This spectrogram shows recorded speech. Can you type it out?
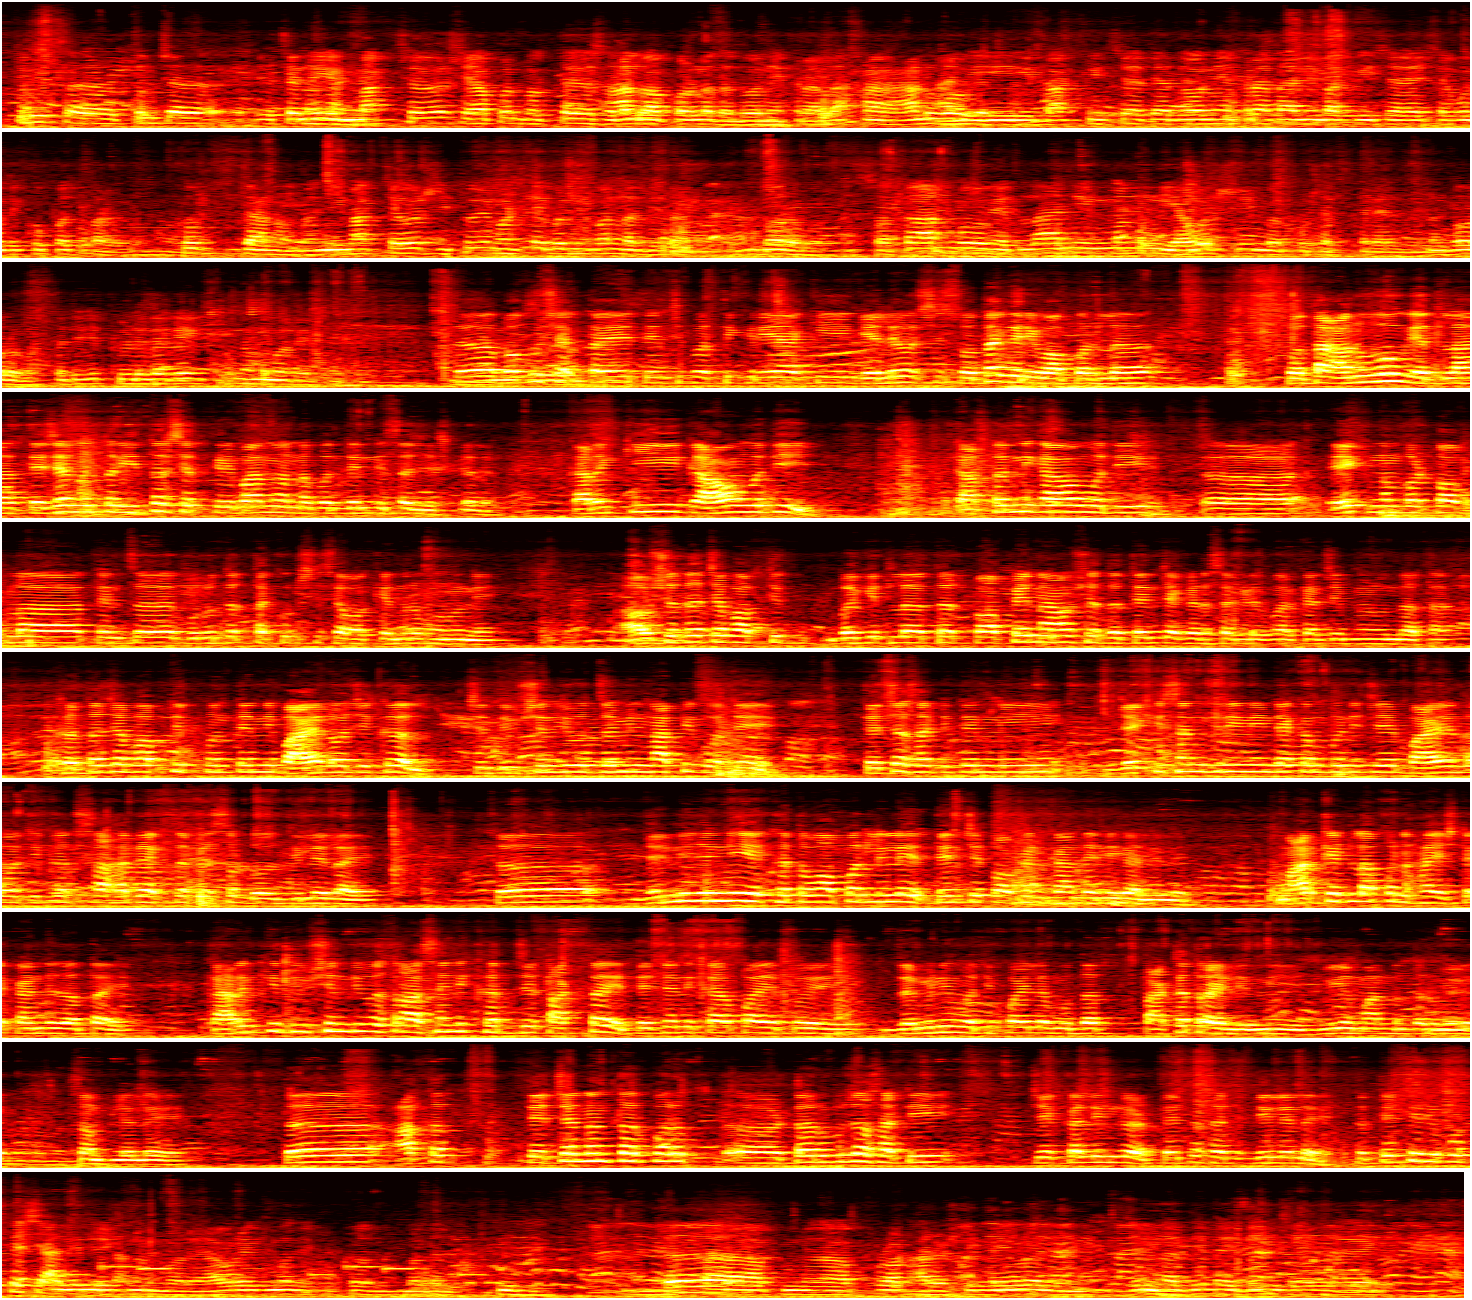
तुम्ही स- तुमच्या याच्याने नाही, मागच्या वर्षी आपण फक्त सहा वापरला होता दोन एकराला. हा, अनुभव आणि बाकीच्या त्या दोन एकरात आणि बाकीच्या याच्यामध्ये खूपच फरक. खूप जाणवलं म्हणजे मागच्या वर्षी तुम्ही म्हटले पण मी कोणाला दिला नव्हता. बरोबर. स्वतः अनुभव घेतला आणि मग यावर्षी भरपूर शेतकऱ्यांना. दिला. बरोबर. तर त्याची फीडबॅक एक नंबर आहे तर बघू शकताय त्यांची प्रतिक्रिया की गेल्या वर्षी स्वतः घरी वापरलं स्वतः अनुभव घेतला त्याच्यानंतर इतर शेतकरी बांधवांना पण त्यांनी सजेस्ट केलं. कारण की गावामध्ये कातरणी गावामध्ये अं, एक नंबर टॉपला त्यांचं गुरुदत्ता कृषी सेवा केंद्र म्हणून आहे. औषधाच्या बाबतीत बघितलं तर टॉप एन औषधं त्यांच्याकडे सगळे प्रकारचे मिळून जातात. खताच्या बाबतीत पण त्यांनी बायोलॉजिकल जे दिवसेंदिवस जमीन नापीक होते त्याच्यासाठी त्यांनी जय किसान ग्रीन इंडिया कंपनीचे बायोलॉजिकल सहा बॅगचा बेसल डोस दिलेला आहे. तर ज्यांनी ज्यांनी हे खतं वापरलेले आहेत त्यांचे टॉप एन कांदे निघालेले आहेत. मार्केटला पण हायस्ट कांदे जात आहे कारण की दिवसेंदिवस रासायनिक खत जे टाकताय त्याच्याने करपा येतोय. जमिनीमध्ये पहिल्या मुदत टाकत राहिले नाही दुय्यमान नंतर वेळ संपलेले आहे. तर आता त्याच्यानंतर परत टरबुजासाठी जे कलिंगड त्याच्यासाठी दिलेलं आहे. तर त्याचे रिपोर्ट कसे आलेले एक? नंबर आहे. ॲव्हरेजमध्ये खूपच बदल तर- प्लॉट हार्वेस्टिंग एवढं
